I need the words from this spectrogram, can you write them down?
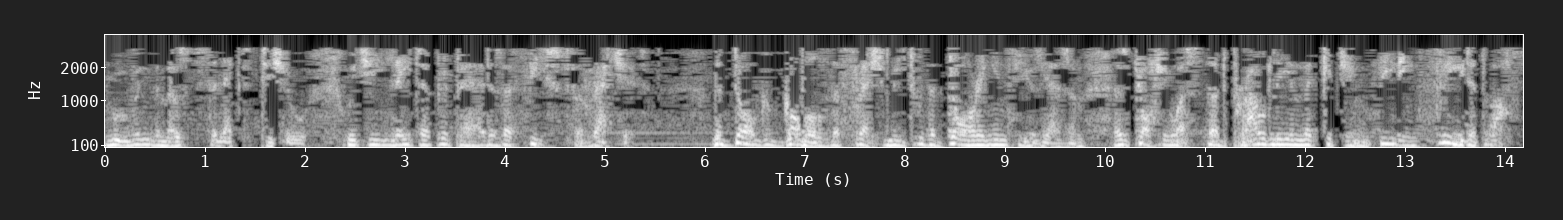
removing the most select tissue, which he later prepared as a feast for Ratchet. The dog gobbled the fresh meat with adoring enthusiasm as Joshua stood proudly in the kitchen, feeling freed at last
